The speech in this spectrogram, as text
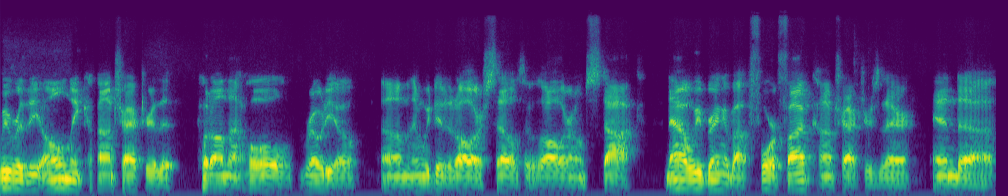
we were the only contractor that put on that whole rodeo. Um, and we did it all ourselves. It was all our own stock. Now we bring about four or five contractors there, and uh,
